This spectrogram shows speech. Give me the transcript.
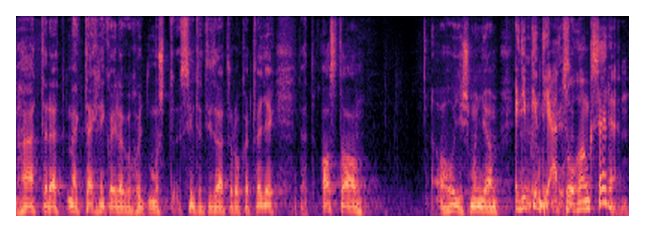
hátteret, meg technikailag, hogy most szintetizátorokat vegyek, tehát azt a ahogy is mondjam... Egyébként játszó hangszeren?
